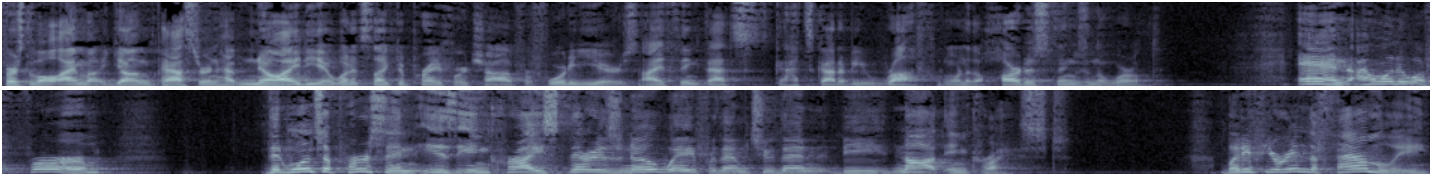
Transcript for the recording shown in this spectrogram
First of all, I'm a young pastor and have no idea what it's like to pray for a child for 40 years. I think that's, that's got to be rough and one of the hardest things in the world. And I want to affirm that once a person is in Christ, there is no way for them to then be not in Christ. But if you're in the family,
